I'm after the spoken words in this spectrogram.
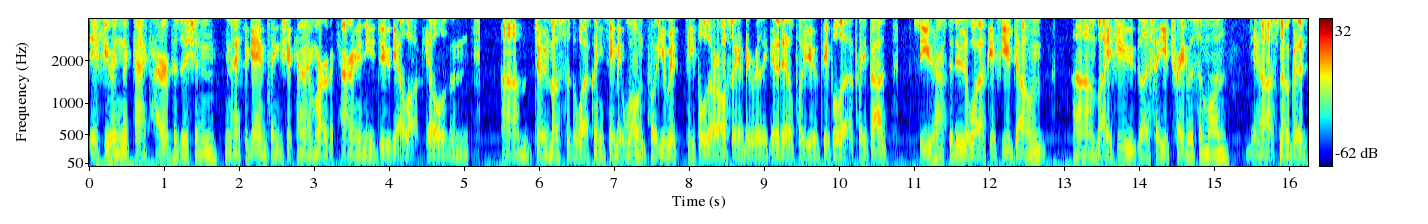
if you're in the kind of carry position, you know, if the game thinks you're kind of more of a carry and you do get a lot of kills and um, doing most of the work on your team, it won't put you with people that are also going to be really good. It'll put you with people that are pretty bad. So you have to do the work. If you don't, um, like if you let's say you trade with someone, you know that's no good.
